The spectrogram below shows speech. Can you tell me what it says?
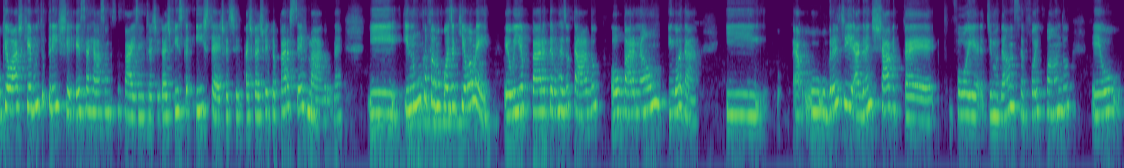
O que eu acho que é muito triste essa relação que se faz entre atividade física e estética, atividade física para ser magro, né? E, e nunca foi uma coisa que eu amei. Eu ia para ter um resultado ou para não engordar. E a, o, o grande, a grande chave é, foi de mudança foi quando eu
